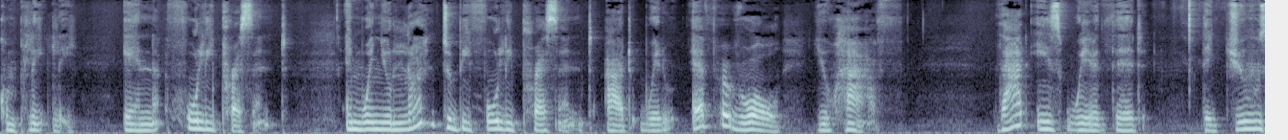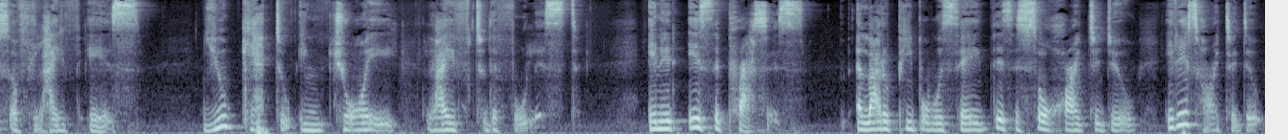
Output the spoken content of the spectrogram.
completely and fully present. And when you learn to be fully present at whatever role you have, that is where the, the juice of life is. You get to enjoy life to the fullest. And it is a process. A lot of people will say, This is so hard to do. It is hard to do,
